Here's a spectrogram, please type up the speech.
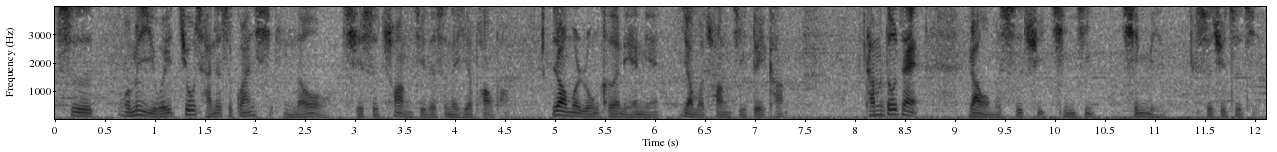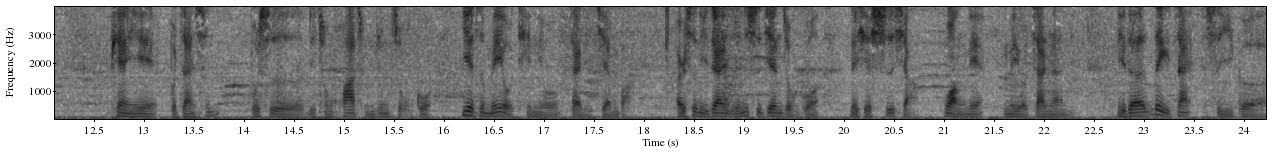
是，我们以为纠缠的是关系，no，其实撞击的是那些泡泡，要么融合连连，要么撞击对抗，他们都在让我们失去亲近、亲民，失去自己。片叶不沾身，不是你从花丛中走过，叶子没有停留在你肩膀，而是你在人世间走过，那些思想妄念没有沾染你。你的内在是一个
